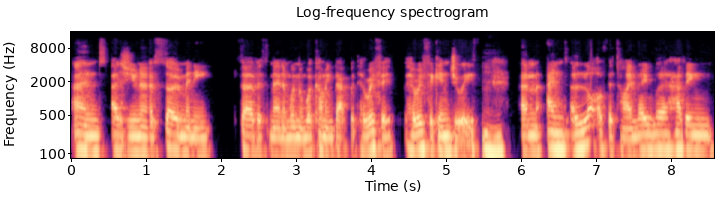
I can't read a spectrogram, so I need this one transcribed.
and as you know, so many servicemen and women were coming back with horrific horrific injuries. Um, and a lot of the time they were having,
